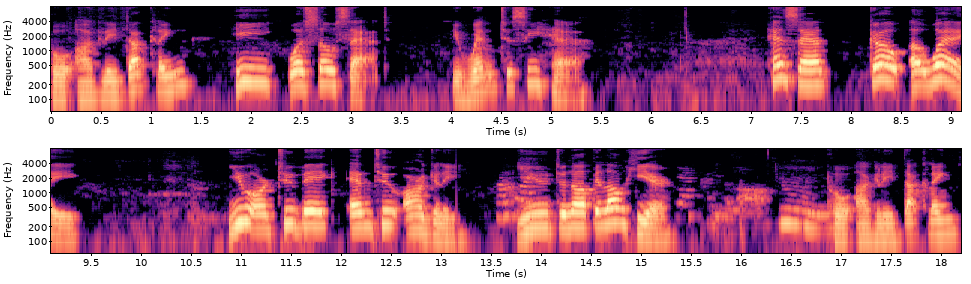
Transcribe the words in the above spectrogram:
Poor ugly duckling, he was so sad. He went to see her. Hen said, Go away! You are too big and too ugly. You do not belong here. Poor ugly duckling,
